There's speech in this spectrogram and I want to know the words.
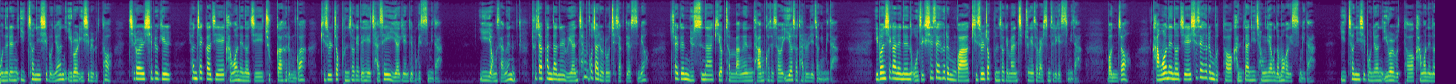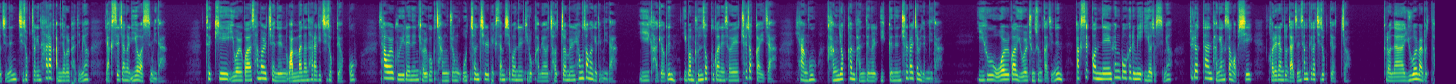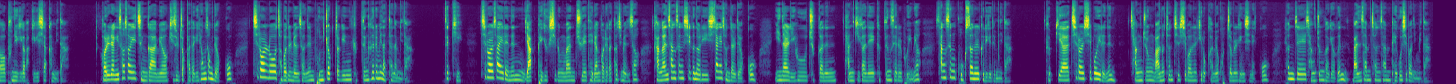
오늘은 2025년 1월 20일부터 7월 16일 현재까지의 강원에너지 주가 흐름과 기술적 분석에 대해 자세히 이야기해 보겠습니다. 이 영상은 투자 판단을 위한 참고 자료로 제작되었으며 최근 뉴스나 기업 전망은 다음 컷에서 이어서 다룰 예정입니다. 이번 시간에는 오직 시세 흐름과 기술적 분석에만 집중해서 말씀드리겠습니다. 먼저 강원에너지의 시세 흐름부터 간단히 정리하고 넘어가겠습니다. 2025년 1월부터 강원에너지는 지속적인 하락 압력을 받으며 약세장을 이어왔습니다. 특히 2월과 3월째는 완만한 하락이 지속되었고 4월 9일에는 결국 장중 5,730원을 기록하며 저점을 형성하게 됩니다. 이 가격은 이번 분석 구간에서의 최저가이자 향후 강력한 반등을 이끄는 출발점이 됩니다. 이후 5월과 6월 중순까지는 박스권 내 횡보 흐름이 이어졌으며 뚜렷한 방향성 없이 거래량도 낮은 상태가 지속되었죠. 그러나 6월 말부터 분위기가 바뀌기 시작합니다. 거래량이 서서히 증가하며 기술적 바닥이 형성되었고 7월로 접어들면서는 본격적인 급등 흐름이 나타납니다. 특히 7월 4일에는 약 166만 주의 대량 거래가 터지면서 강한 상승 시그널이 시장에 전달되었고 이날 이후 주가는 단기간에 급등세를 보이며 상승 곡선을 그리게 됩니다. 급기야 7월 15일에는 장중 15,070원을 기록하며 고점을 갱신했고 현재 장중 가격은 13,350원입니다.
